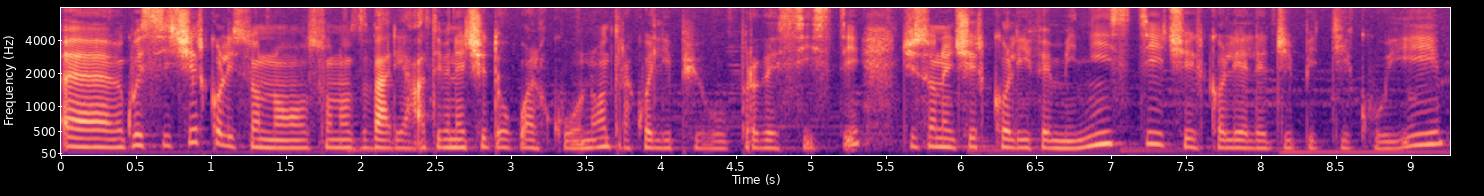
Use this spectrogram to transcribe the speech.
eh, questi circoli sono, sono, svariati, ve ne cito qualcuno tra quelli più progressisti. Ci sono i circoli femministi, i circoli LGBTQI,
